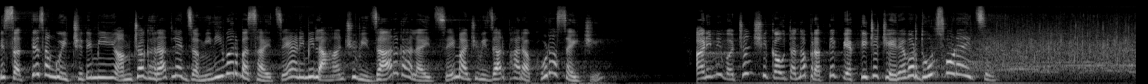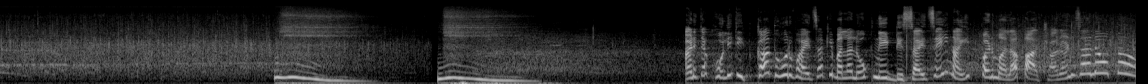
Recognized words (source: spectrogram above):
मी सत्य सांगू इच्छिते मी आमच्या घरातल्या जमिनीवर बसायचे आणि मी लहानशी विजार घालायचे माझी विजार फार अखूड असायची. आणि मी वचन शिकवताना प्रत्येक व्यक्तीच्या चेहऱ्यावर धूर सोडायचे. आणि त्या खोलीत इतका धूर व्हायचा की मला लोक नीट दिसायचेही नाहीत पण मला पाचारण झालं होतं.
